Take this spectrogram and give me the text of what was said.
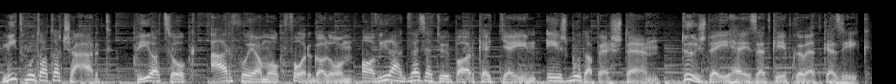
Mit mutat a csárt? Piacok, árfolyamok, forgalom a világ vezető parketjein és Budapesten. Tősdei helyzetkép következik.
